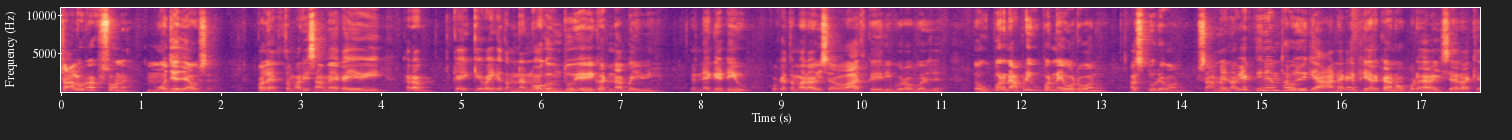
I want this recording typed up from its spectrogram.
ચાલુ રાખશો ને, મોજે જ આવશે. ભલે તમારી સામે કંઈ એવી ખરાબ કંઈ કહેવાય કે તમને ન ગમતું એવી ઘટના બની. કે નેગેટિવ કોકે તમારા વિશે વાત કરી, બરોબર છે. તો ઉપરને આપણી ઉપર નહીં ઓઢવાનું, હસતું રહેવાનું. સામેના વ્યક્તિને એમ થવું જોઈએ કે આને કાંઈ ફેરકા ન પડે હિસ્સે રાખે.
